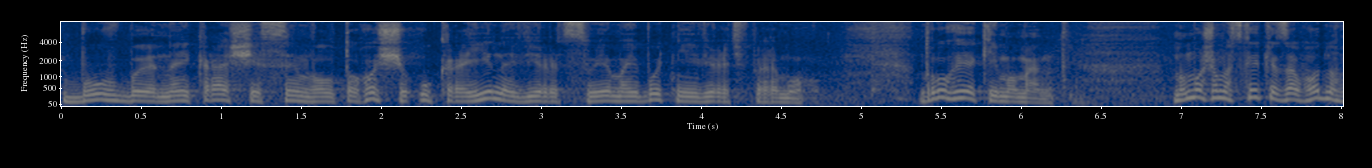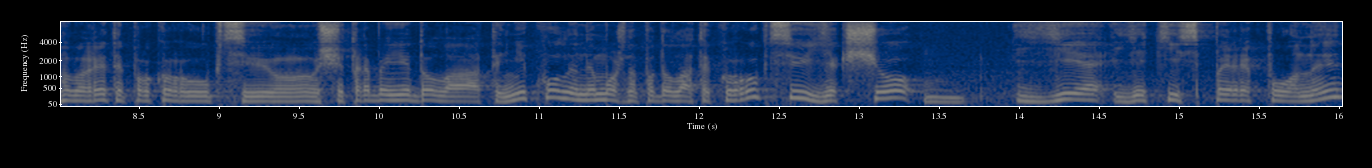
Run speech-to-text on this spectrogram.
був би найкращий символ того, що Україна вірить в своє майбутнє і вірить в перемогу. Другий який момент. Ми можемо скільки завгодно говорити про корупцію, що треба її долати. Ніколи не можна подолати корупцію, якщо є якісь перепони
